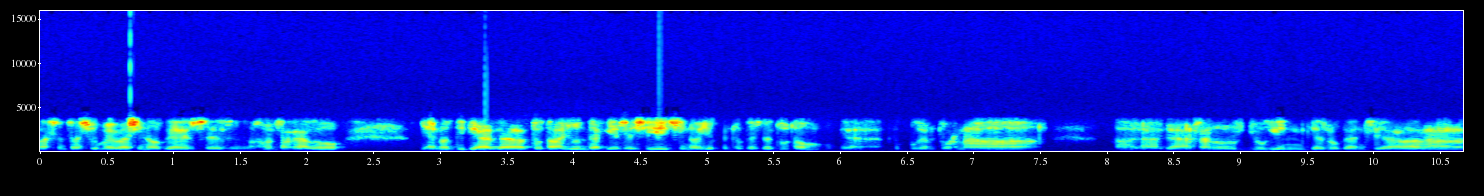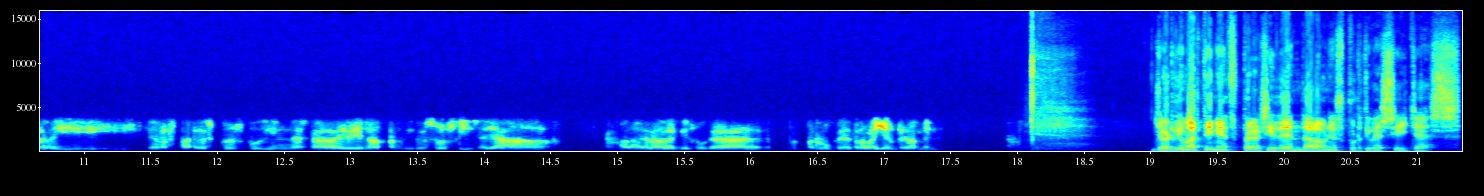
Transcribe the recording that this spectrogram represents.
una sensació meva, sinó que és, és ens agrada ja no et diria de tota la Junta que és així, sinó jo penso que és de tothom, que, que puguem tornar que els nanos juguin, que és el que ens agrada, i que els pares pues, puguin estar veient el partit dels seus fills allà a la grada, que és el que, per el que treballem realment. Jordi Martínez, president de la Unió Esportiva Sitges,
